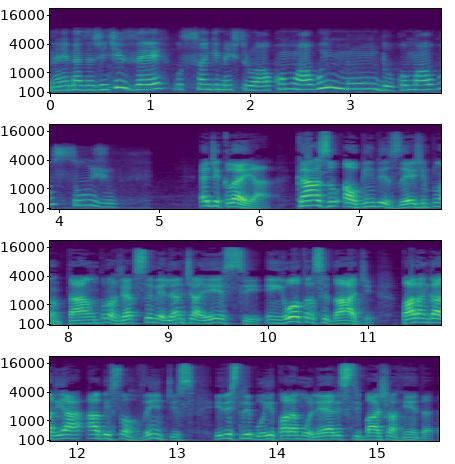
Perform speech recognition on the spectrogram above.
Né? Mas a gente vê o sangue menstrual como algo imundo, como algo sujo. Edcleia, Caso alguém deseje implantar um projeto semelhante a esse em outra cidade para angariar absorventes e distribuir para mulheres de baixa renda,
